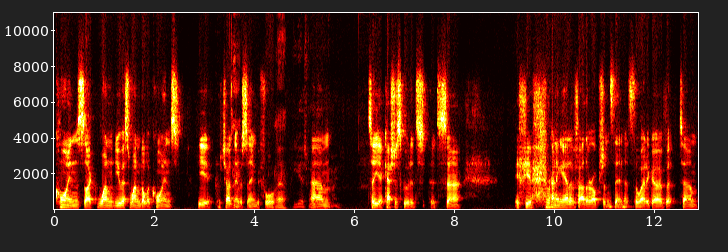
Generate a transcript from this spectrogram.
coins like one us one dollar coins here which i'd never seen before. Wow. Yes, Um, so yeah cash is good. It's it's uh, if you're running out of other options then it's the way to go. But um,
